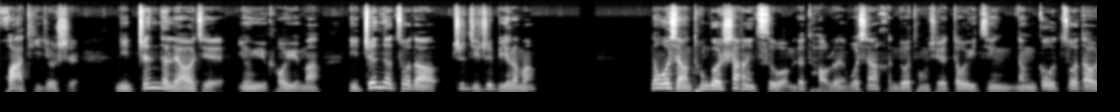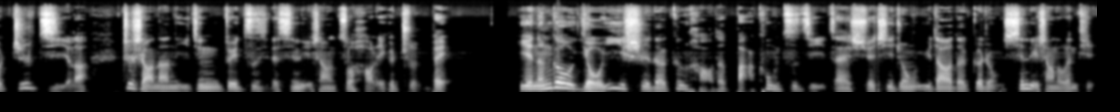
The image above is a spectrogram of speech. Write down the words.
话题就是。你真的了解英语口语吗？你真的做到知己知彼了吗？那我想通过上一次我们的讨论，我想很多同学都已经能够做到知己了，至少呢，已经对自己的心理上做好了一个准备，也能够有意识的更好的把控自己在学习中遇到的各种心理上的问题。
